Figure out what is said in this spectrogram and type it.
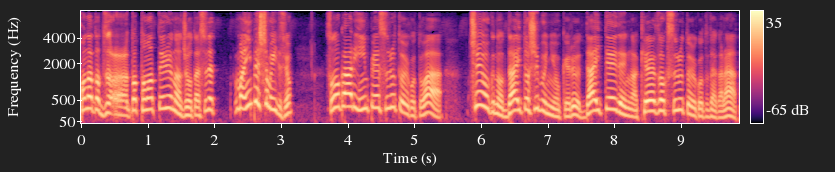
この後ずっと止まっているような状態。それで、まあ隠蔽してもいいですよ。その代わり隠蔽するということは、中国の大都市部における大停電が継続するということだから、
